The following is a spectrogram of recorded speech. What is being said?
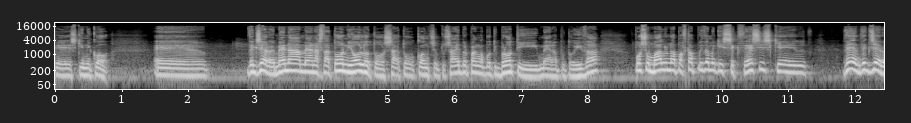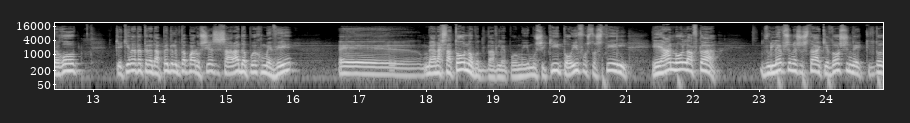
ε, σκηνικό ε, δεν ξέρω εμένα με αναστατώνει όλο το, σα- το concept του cyberpunk από την πρώτη μέρα που το είδα πόσο μάλλον από αυτά που είδαμε και στις εκθέσεις και δεν, δεν ξέρω εγώ και εκείνα τα 35 λεπτά παρουσίαση 40 που έχουμε δει ε, με αναστατώνω όποτε τα βλέπω. Η μουσική, το ύφος, το στυλ εάν όλα αυτά δουλέψουν σωστά και δώσουν και το,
